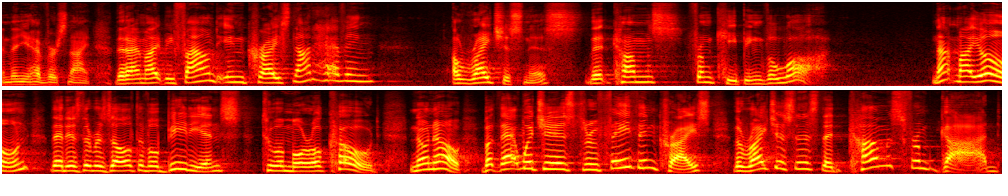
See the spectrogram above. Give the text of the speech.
And then you have verse 9 that I might be found in Christ, not having a righteousness that comes from keeping the law. Not my own, that is the result of obedience to a moral code. No, no, but that which is through faith in Christ, the righteousness that comes from God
